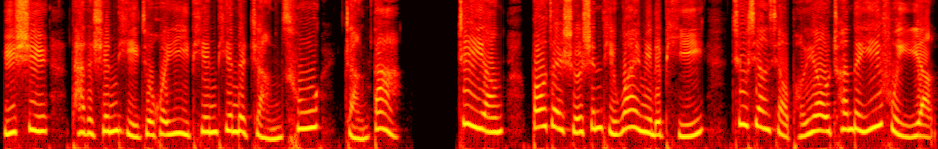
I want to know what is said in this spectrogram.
于是它的身体就会一天天的长粗长大。这样包在蛇身体外面的皮，就像小朋友穿的衣服一样。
